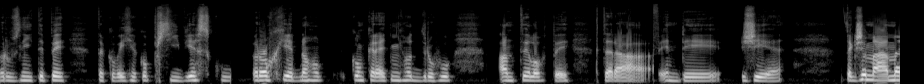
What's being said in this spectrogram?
různý typy takových jako přívěsků, roh jednoho konkrétního druhu antilopy, která v Indii žije. Takže máme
